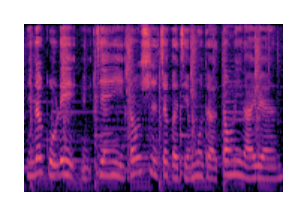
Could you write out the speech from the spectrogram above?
你的鼓励与建议都是这个节目的动力来源。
